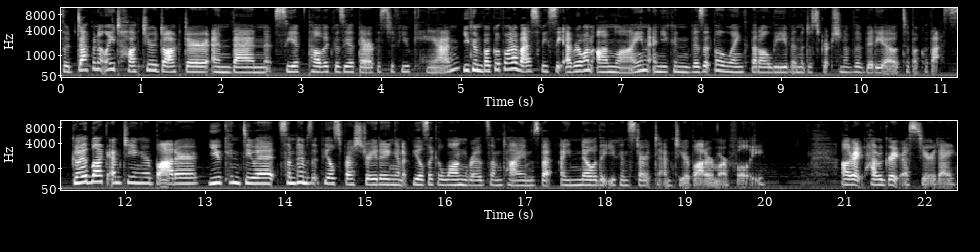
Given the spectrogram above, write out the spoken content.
So definitely talk to your doctor and then see a pelvic physiotherapist if you can. You can book with one of us. We see everyone online and you can visit the link that I'll leave in the description of the video to book with us. Good luck emptying your bladder. You can do it. Sometimes it feels frustrating and it feels like a long road sometimes, but I know that you can start to empty your bladder more fully. All right, have a great rest of your day.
